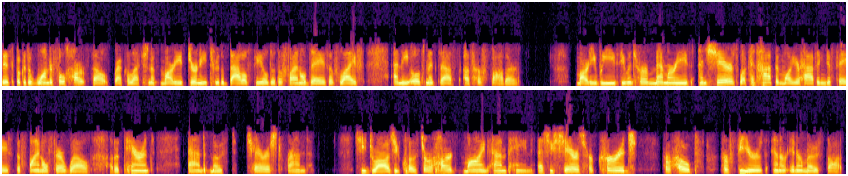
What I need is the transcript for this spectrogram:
This book is a wonderful, heartfelt recollection of Marti's journey through the battlefield of the final days of life and the ultimate death of her father. Marti weaves you into her memories and shares what can happen while you're having to face the final farewell of a parent and most cherished friend. She draws you close to her heart, mind, and pain as she shares her courage, her hopes, her fears, and her innermost thoughts.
